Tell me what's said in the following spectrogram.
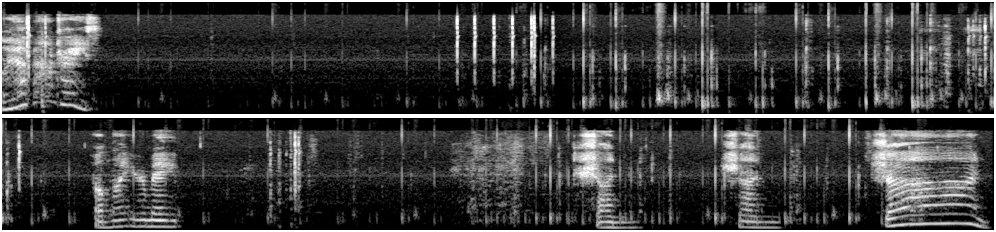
I have boundaries. I'm not your mate. Shun. Shun. Shun!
